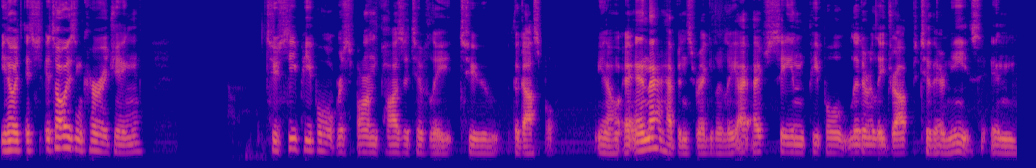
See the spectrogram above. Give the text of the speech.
You know, it, it's it's always encouraging to see people respond positively to the gospel. You know, and, and that happens regularly. I, I've seen people literally drop to their knees in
